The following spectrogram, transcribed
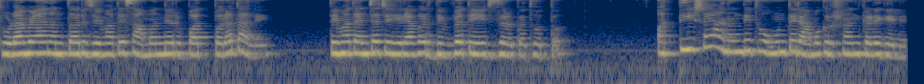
थोड्या वेळानंतर जेव्हा ते सामान्य रूपात परत आले तेव्हा त्यांच्या चेहऱ्यावर दिव्य तेज झळकत होतं. अतिशय आनंदित होऊन ते रामकृष्णांकडे गेले.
